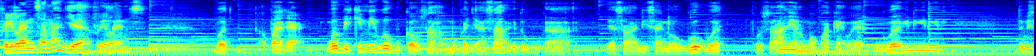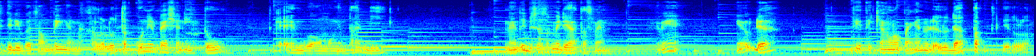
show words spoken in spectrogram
freelancean aja, freelance. Buat apa ya kayak gue bikin nih gue buka usaha, buka jasa gitu, buka jasa desain logo buat perusahaan yang lo mau pakai bayar gue gini gini. Itu bisa jadi buat sampingan. Nah, kalau lo tekunin passion itu, kayak yang gue omongin tadi, nah itu bisa sampai di atas men. Akhirnya ya udah titik yang lo pengen udah lo dapet gitu loh.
